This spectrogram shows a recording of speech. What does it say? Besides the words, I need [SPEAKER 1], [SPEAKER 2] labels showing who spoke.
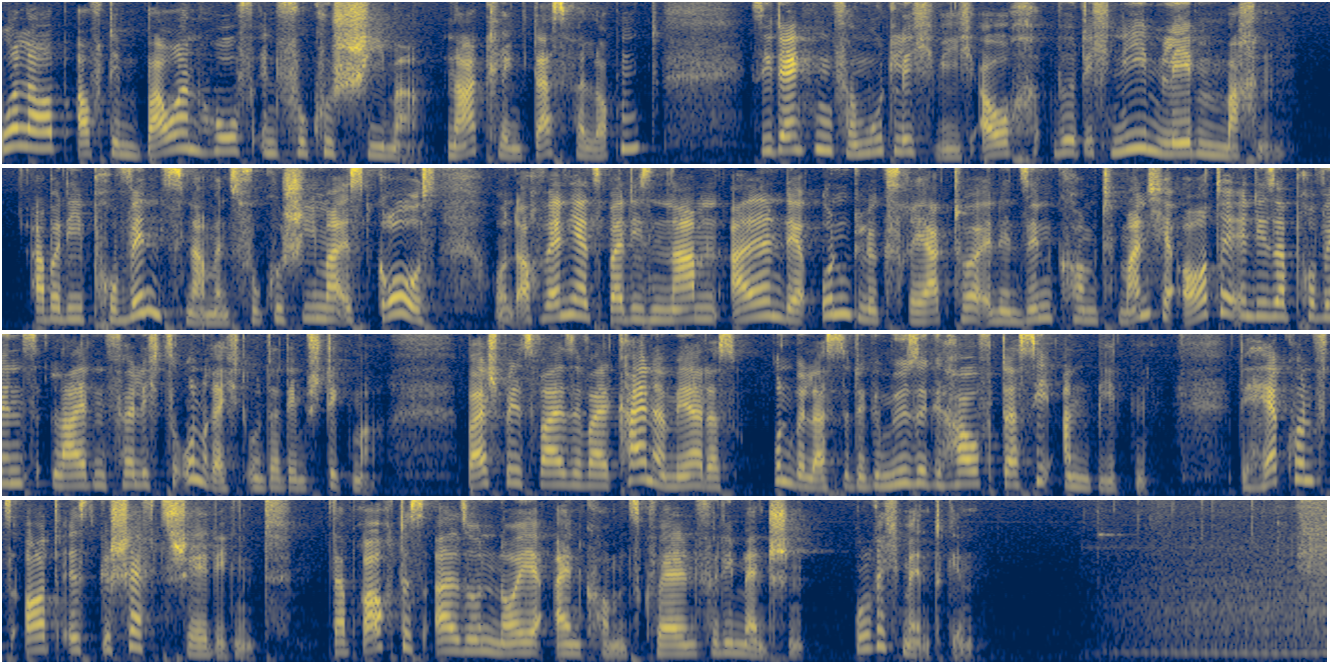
[SPEAKER 1] Urlaub auf dem Bauernhof in Fukushima. Na, klingt das verlockend? Sie denken vermutlich, wie ich auch, würde ich nie im Leben machen. Aber die Provinz namens Fukushima ist groß. Und auch wenn jetzt bei diesem Namen allen der Unglücksreaktor in den Sinn kommt, manche Orte in dieser Provinz leiden völlig zu Unrecht unter dem Stigma. Beispielsweise, weil keiner mehr das unbelastete Gemüse gekauft, das sie anbieten. Der Herkunftsort ist geschäftsschädigend. Da braucht es also neue Einkommensquellen für die Menschen. Ulrich Mentgen.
